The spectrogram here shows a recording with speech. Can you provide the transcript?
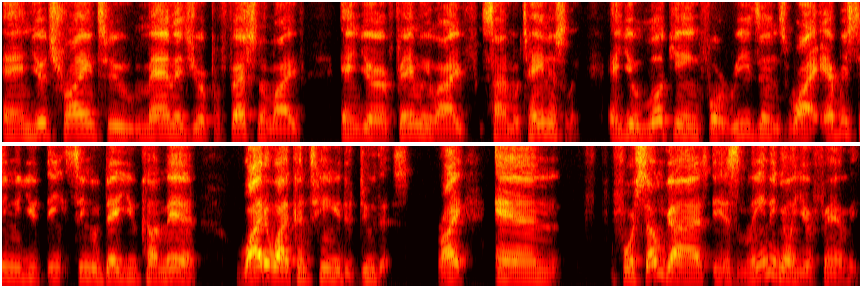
And you're trying to manage your professional life and your family life simultaneously. And you're looking for reasons why every single you single day you come in, why do I continue to do this? Right. And for some guys, it's leaning on your family,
